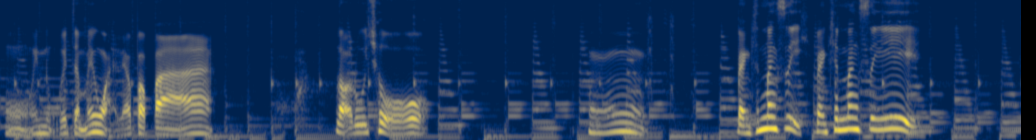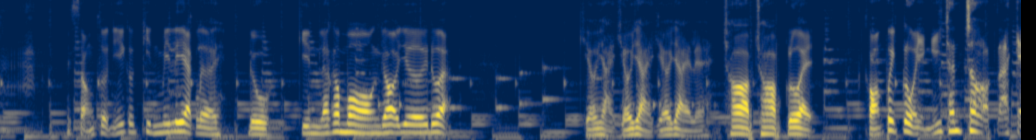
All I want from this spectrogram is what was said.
โอ้ยหนูก็จะไม่ไหวแล้วป้าป๋ารอดูโชอืม แบ่งฉันบ้างสิ แบ่งฉันบ้างสิสองตัวนี้ก็กินไม่เรียกเลย ดูกินแล้วก็มองเยาะเย้ยด้วยเคี้ยวใหญ่เคี้ยวใหญ่เคี้ยวใหญ่เลย ชอบชอบกล้วย ของกล้วยกล้วยอย่างนี้ฉันชอบนะแก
